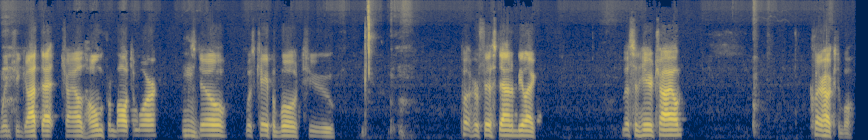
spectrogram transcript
when she got that child home from Baltimore, mm. still was capable to put her fist down and be like, listen here, child. Claire Huxtable.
